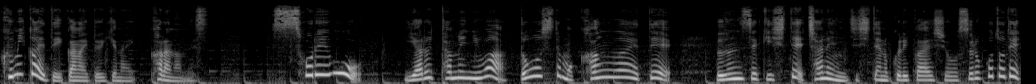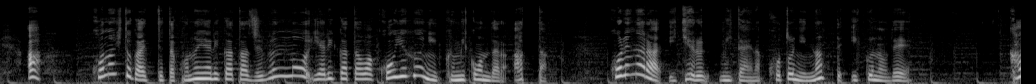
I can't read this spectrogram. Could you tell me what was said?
組み替えていかないといけないからなんです。それをやるためにはどうしても考えて分析してチャレンジしての繰り返しをすることであこの人が言ってたこのやり方自分のやり方はこういう風に組み込んだらあった。これならいけるみたいなことになっていくので考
